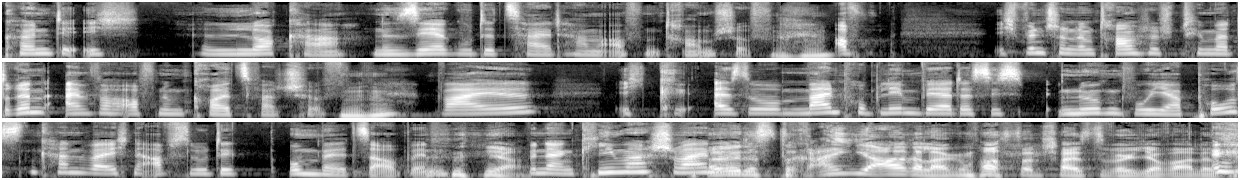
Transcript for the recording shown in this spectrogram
könnte ich locker eine sehr gute Zeit haben auf dem Traumschiff. Mhm. Auf, ich bin schon im Traumschiff-Thema drin, einfach auf einem Kreuzfahrtschiff. Mhm. Weil ich, also mein Problem wäre, dass ich es nirgendwo ja posten kann, weil ich eine absolute Umweltsau bin. Ja. Bin ein Klimaschwein. Wenn du das drei Jahre lang machst, dann scheißt du wirklich auf alles.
